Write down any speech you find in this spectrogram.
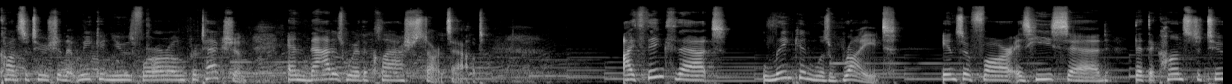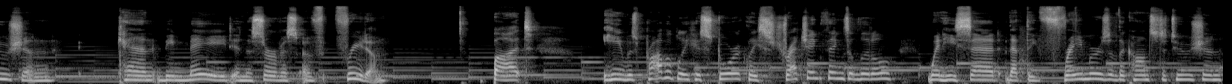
Constitution that we can use for our own protection. And that is where the clash starts out. I think that Lincoln was right insofar as he said that the Constitution can be made in the service of freedom. But he was probably historically stretching things a little when he said that the framers of the Constitution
